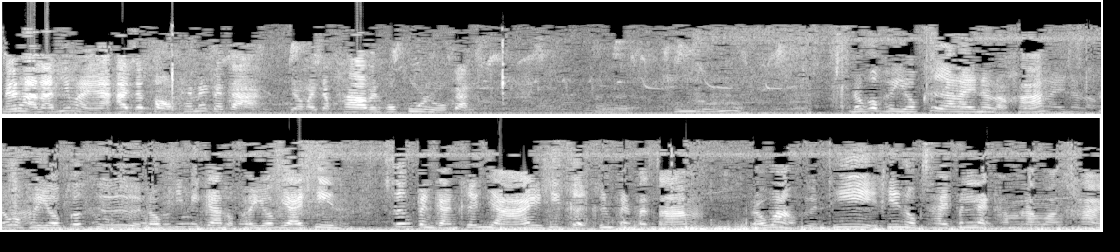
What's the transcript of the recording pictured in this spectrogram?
ในฐานะที่ใหม่อะอาจจะตอบให้ไม่กระจ่างเดี๋ยวใหม่จะพาไปพบผู้รู้กัน นกอพยพคืออะไรน่ะเหรอคะ นกอพยพก็คือนกที่มีการอพยพย้ายถิ่น ซึ่งเป็นการเคลื่อนย้ายที่เกิดขึ้นเป็นประจำระหว่างพื้นที่ที่นกใช้เป็นแหล่งทำรังวางไข่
